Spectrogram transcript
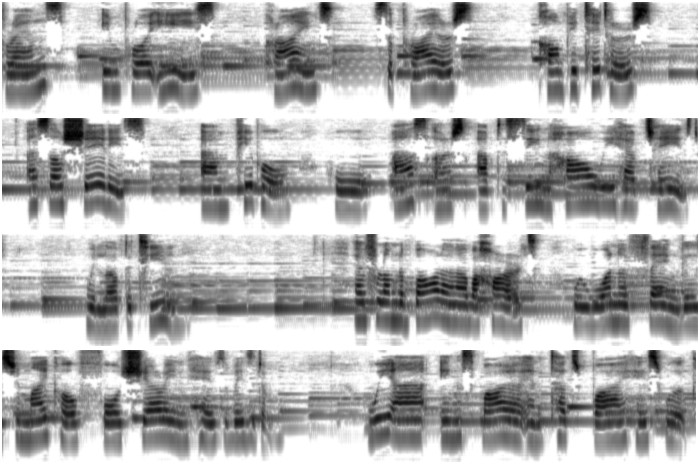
friends, employees, clients, suppliers, competitors, associates, and people who ask us after seeing how we have changed. We love the team. And from the bottom of our hearts, we want to thank Sir Michael for sharing his wisdom. We are inspired and touched by his work.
